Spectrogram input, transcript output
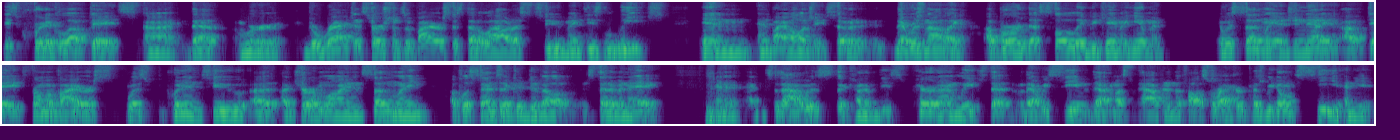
these critical updates uh, that were direct insertions of viruses that allowed us to make these leaps in in biology. So there was not like a bird that slowly became a human it was suddenly a genetic update from a virus was put into a, a germ line and suddenly a placenta could develop instead of an egg and, and, so that was the kind of these paradigm leaps that that we see that must have happened in the fossil record because we don't see any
